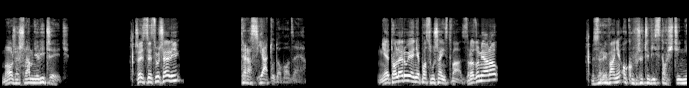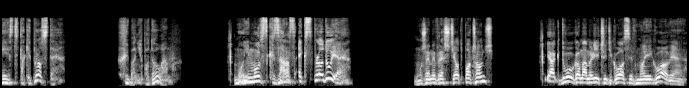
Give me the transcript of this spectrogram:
Możesz na mnie liczyć. Wszyscy słyszeli? Teraz ja tu dowodzę. Nie toleruję nieposłuszeństwa. Zrozumiano? Zrywanie oków rzeczywistości nie jest takie proste. Chyba nie podołam. Mój mózg zaraz eksploduje. Możemy wreszcie odpocząć? Jak długo mam liczyć głosy w mojej głowie?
